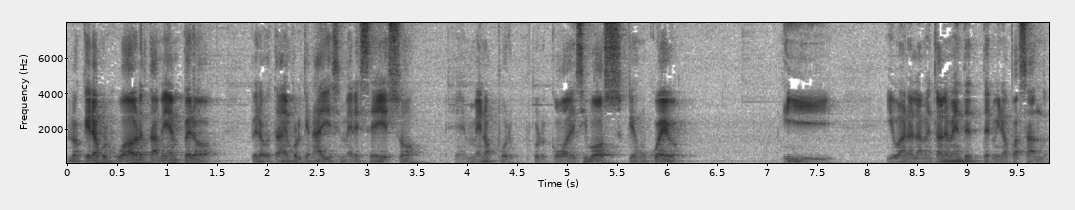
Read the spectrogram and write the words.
lo que era por jugador también, pero, pero también porque nadie se merece eso, eh, menos por, por, como decís vos, que es un juego. Y, y bueno, lamentablemente terminó pasando.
